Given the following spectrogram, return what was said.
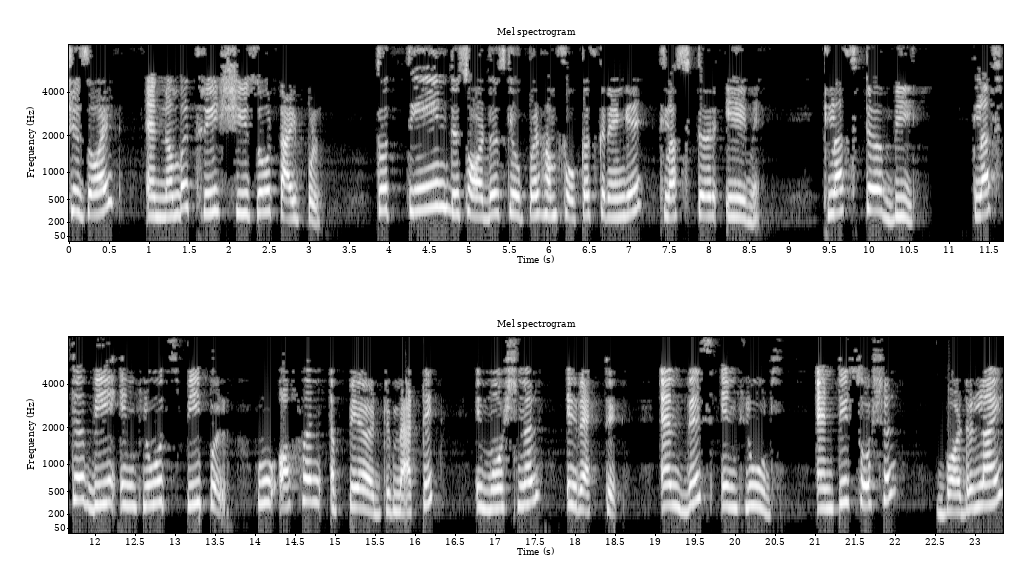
schizoid and number three schizotypal تو تین ڈس ڈسر کے اوپر ہم فوکس کریں گے کلسٹر اے میں cluster B cluster B include people who often اپرمیٹک emotional erratic and this includes antisocial, borderline,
